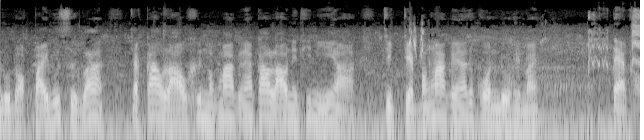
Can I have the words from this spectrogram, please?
หลุดออกไปรู้สึกว่าจะก้าวเล้าขึ้นมากๆเลยนะก้าวเล้าในที่นี้อ่า จิกเจ็บมากๆเลยนะทุกคนดูเห็นไหมแต่เขา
